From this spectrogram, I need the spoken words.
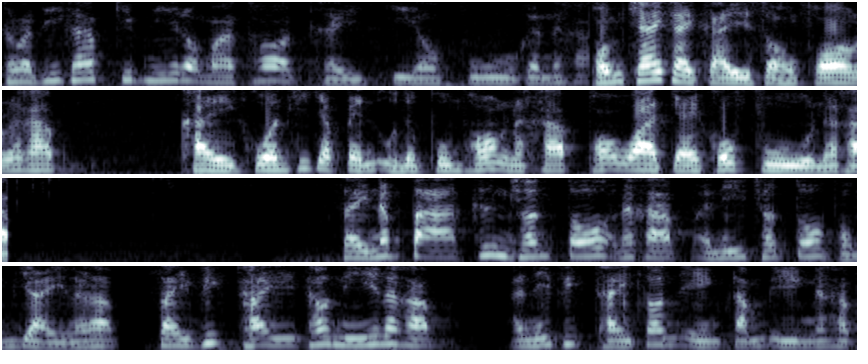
สวัสดีครับคลิปนี้เรามาทอดไข่เจียวฟูกันนะครับ ผมใช้ไข่ไก่สองฟองนะครับ ไข่ควรที่จะเป็นอุณหภูมิห้องนะครับ เพราะว่าจะให้เขาฟูนะครับ ใส่น้ำปลาครึ่งช้อนโต๊ะนะครับ อันนี้ช้อนโต๊ะผมใหญ่นะครับ ใส่พริกไทยเท่านี้นะครับ อันนี้พริกไทยต้นเองตำเองนะครับ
